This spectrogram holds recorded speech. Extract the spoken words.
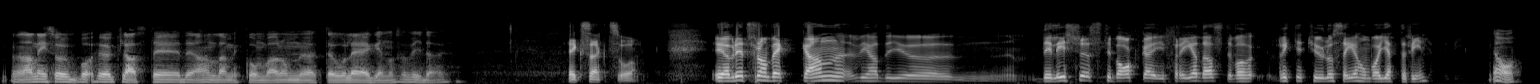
Men han är i så hög klass, det, det handlar mycket om vad de möter och lägen och så vidare. Exakt så. I övrigt från veckan, vi hade ju mm, Delicious tillbaka i fredags. Det var riktigt kul att se, hon var jättefin. Ja.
